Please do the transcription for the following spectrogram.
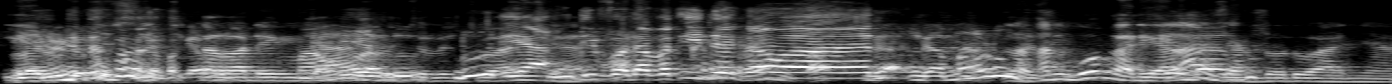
Iya sih. nggak pakai kalau apa? ada yang mau ya lu- lucu-lucu lu- Iya, aja Diva dapat ide keren, kawan. nggak nggak malu lah kan sih? gue nggak di Al Iya, dua-duanya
